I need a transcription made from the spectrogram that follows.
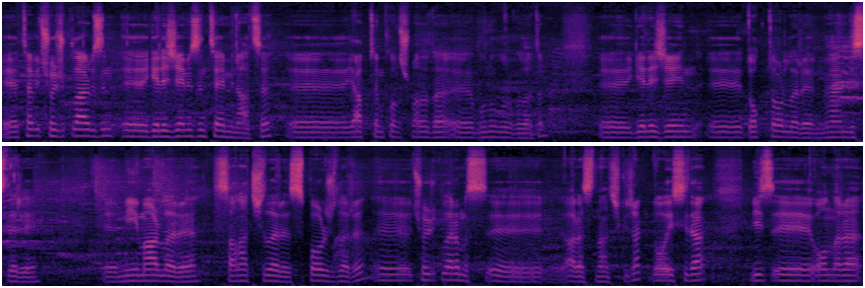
E, tabii çocuklar bizim e, geleceğimizin teminatı. Yaptığım konuşmada da e, bunu vurguladım. Geleceğin doktorları, mühendisleri, e, mimarları, sanatçıları, sporcuları e, çocuklarımız e, arasından çıkacak. Dolayısıyla biz onlara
